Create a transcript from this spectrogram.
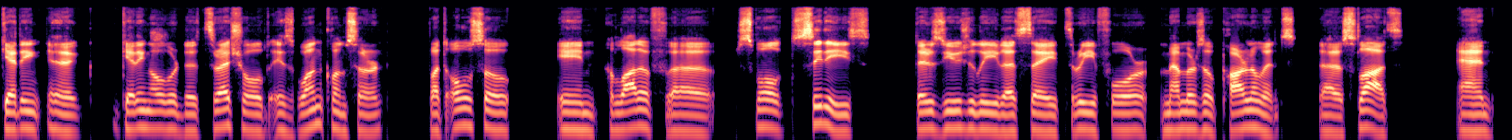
getting uh, getting over the threshold is one concern, but also in a lot of uh, small cities, there's usually, let's say, three, four members of parliament uh, slots, and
